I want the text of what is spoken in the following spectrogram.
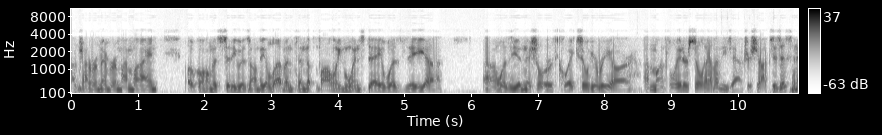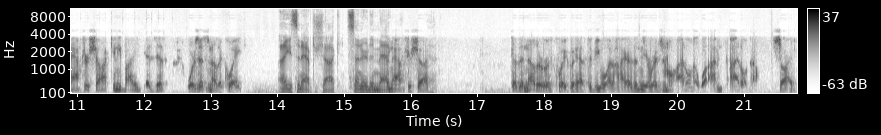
I'm trying to remember in my mind, Oklahoma City was on the 11th, and the following Wednesday was the uh, uh, was the initial earthquake. So here we are, a month later, still having these aftershocks. Is this an aftershock? Anybody? Is this or is this another quake? I think it's an aftershock, centered in An Magna. aftershock. Yeah. Because another earthquake would have to be what higher than the original? I don't know. What I'm. I don't know. Sorry.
